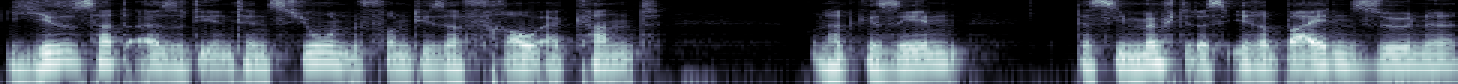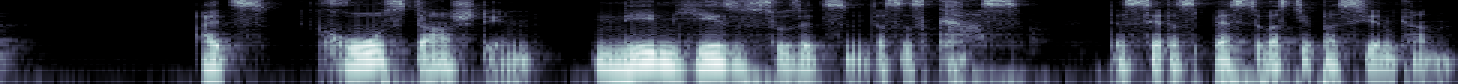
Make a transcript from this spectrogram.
Jesus hat also die Intention von dieser Frau erkannt und hat gesehen, dass sie möchte, dass ihre beiden Söhne als groß dastehen, neben Jesus zu sitzen. Das ist krass. Das ist ja das Beste, was dir passieren kann.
